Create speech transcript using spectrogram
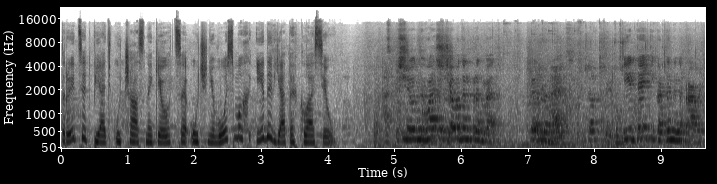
35 учасників. Це учні 8 і 9 класів. Ще один предмет. Предмет. І деякі картини неправильні.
